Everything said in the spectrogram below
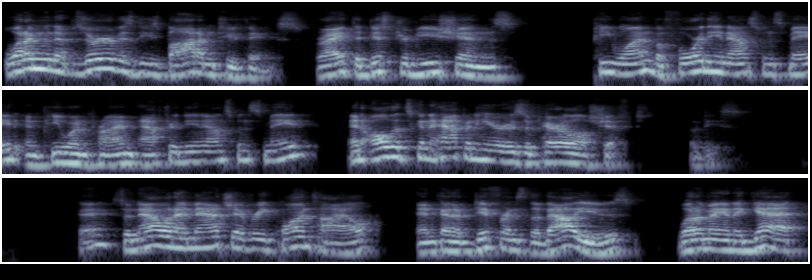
what I'm going to observe is these bottom two things, right? The distributions P1 before the announcement's made and P1 prime after the announcement's made. And all that's going to happen here is a parallel shift of these. Okay, so now when I match every quantile and kind of difference the values, what am I going to get?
